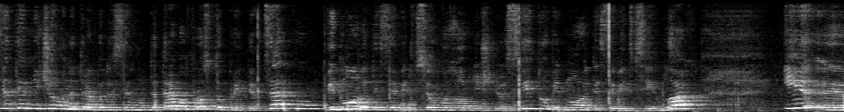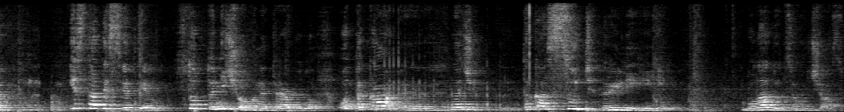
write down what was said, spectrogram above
святим, нічого не треба досягнути. Треба просто прийти в церкву, відмовитися від всього зовнішнього світу, відмовитися від всіх благ і, е, і стати святим. Тобто нічого не треба було. От така, е, значить, така суть релігії була до цього часу.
